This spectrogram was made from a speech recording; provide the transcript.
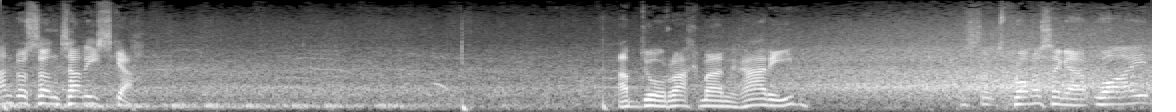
Anderson Talisca. Abdul Rahman Gharib. This looks promising out wide.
